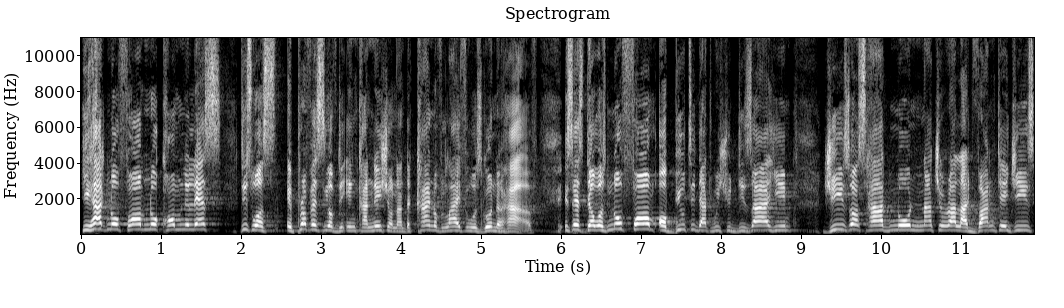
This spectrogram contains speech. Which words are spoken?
he had no form, no comeliness. This was a prophecy of the incarnation and the kind of life he was going to have. It says there was no form or beauty that we should desire him. Jesus had no natural advantages.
